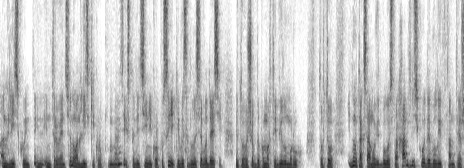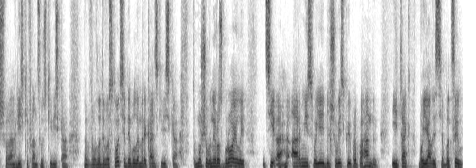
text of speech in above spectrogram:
Англійську ін- ін- інтервенцію, ну англійські корп- експедиційні корпуси, які висадилися в Одесі для того, щоб допомогти білому руху. Тобто, ну так само відбулось в Архангельську, де були там теж англійські французькі війська, в Владивостоці, де були американські війська, тому що вони роззброїли ці армії своєю більшовицькою пропагандою і так боялися бацил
